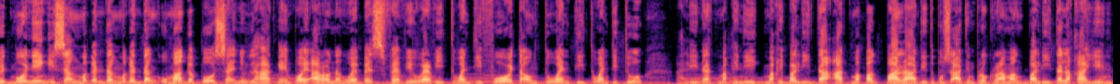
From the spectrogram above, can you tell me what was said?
Good morning! Isang magandang magandang umaga po sa inyong lahat. Ngayon po ay araw ng Webes, February 24, taong 2022. Halina't makinig, makibalita at mapagpala dito po sa ating programang Balita Lakayin.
